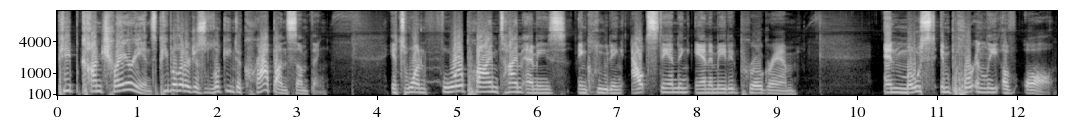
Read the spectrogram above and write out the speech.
peop- contrarians, people that are just looking to crap on something. It's won four primetime Emmys, including Outstanding Animated Program, and most importantly of all,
